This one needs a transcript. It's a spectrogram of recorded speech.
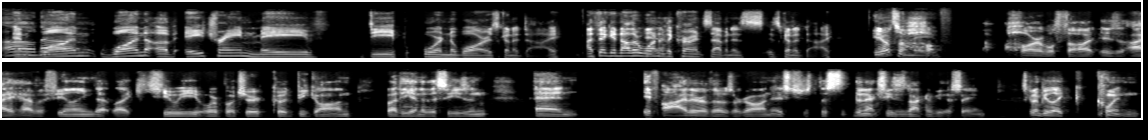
Oh, and one one of A Train, Maeve, Deep, or Noir is going to die. I think another one Yeah. of the current seven is is going to die. You know, it's a ho- Maeve. Horrible thought is I have a feeling that like Hughie or Butcher could be gone by the end of the season. And if either of those are gone, it's just this the next season's not gonna be the same. It's gonna be like Quentin.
